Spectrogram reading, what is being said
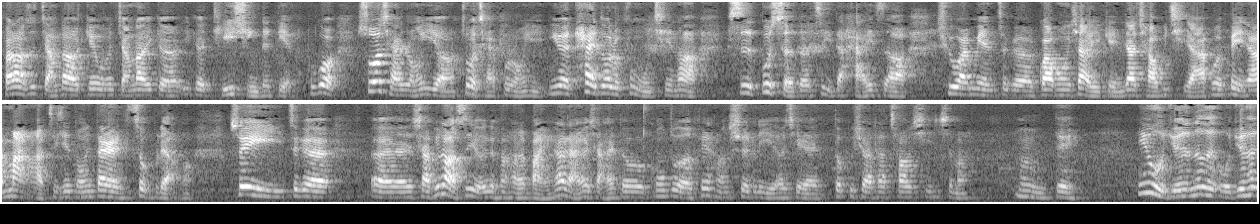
樊老师讲到，给我们讲到一个一个提醒的点。不过说起来容易啊，做起来不容易，因为太多的父母亲哈是不舍得自己的孩子啊去外面这个刮风下雨给人家瞧不起啊，或者被人家骂啊，这些东西大概受不了哈。所以这个呃，小平老师有一个很好的榜样，他两个小孩都工作非常顺利，而且都不需要他操心，是吗？嗯，对，因为我觉得那个，我觉得他。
